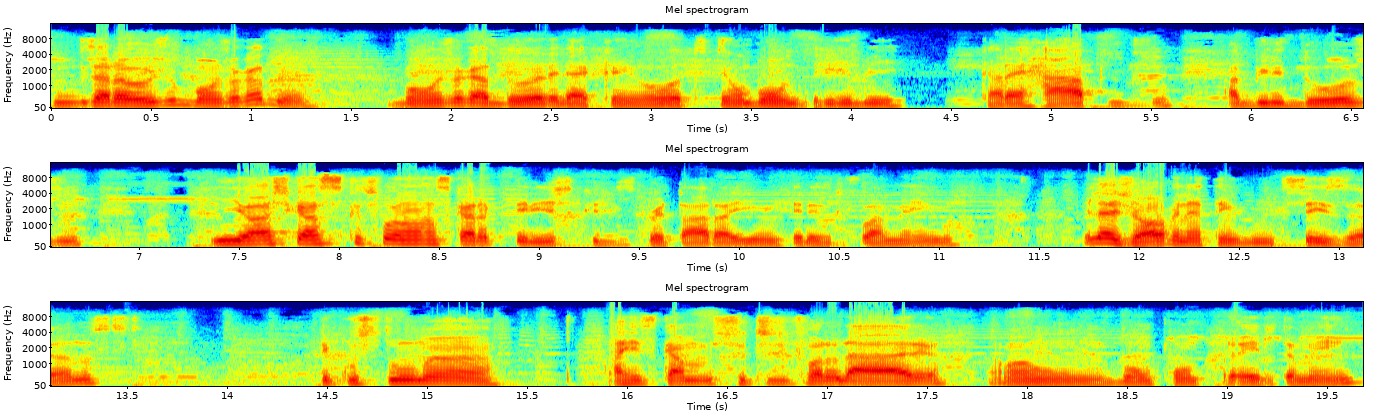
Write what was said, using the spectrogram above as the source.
o Luiz Araújo, bom jogador. Bom jogador, ele é canhoto, tem um bom drible, o cara é rápido, habilidoso e eu acho que essas que foram as características que despertaram aí o interesse do Flamengo. Ele é jovem, né? Tem 26 anos. Ele costuma arriscar chutes de fora da área. É um bom ponto para ele também.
